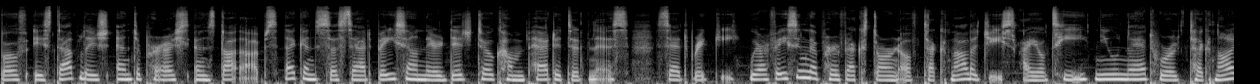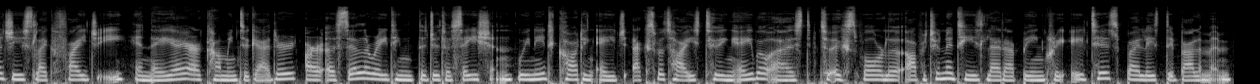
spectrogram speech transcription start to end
both established enterprises and startups, that can succeed based on their digital competitiveness, said Brekke. We are facing the perfect storm of technologies, IoT, new network technologies like 5G, and AI are coming together, are accelerating digitization. We need cutting edge expertise to enable us to explore the opportunities that are being created by this development.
